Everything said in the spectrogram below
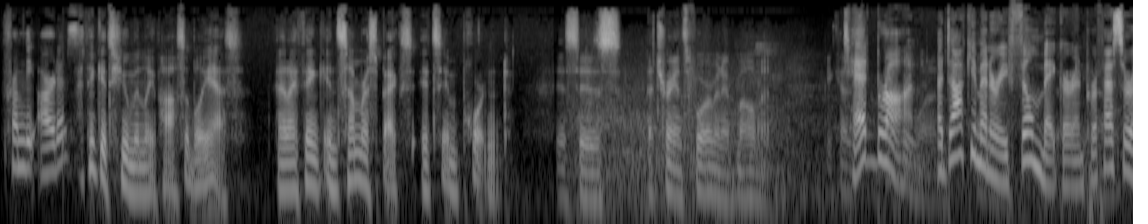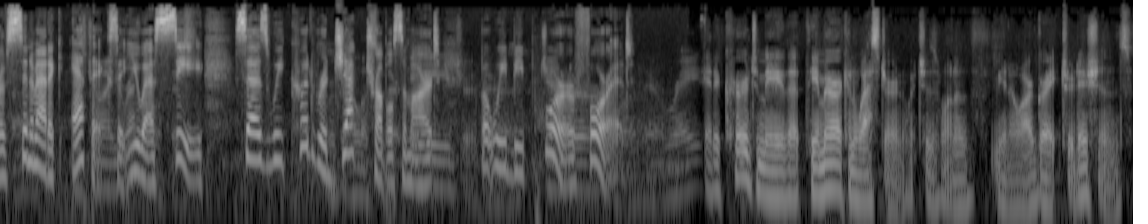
from the artist? I think it's humanly possible, yes. And I think in some respects it's important. This is a transformative moment. Ted Braun, a documentary filmmaker and professor of cinematic ethics at USC, says we could reject troublesome art, but we'd be poorer for it. It occurred to me that the American Western, which is one of you know our great traditions,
